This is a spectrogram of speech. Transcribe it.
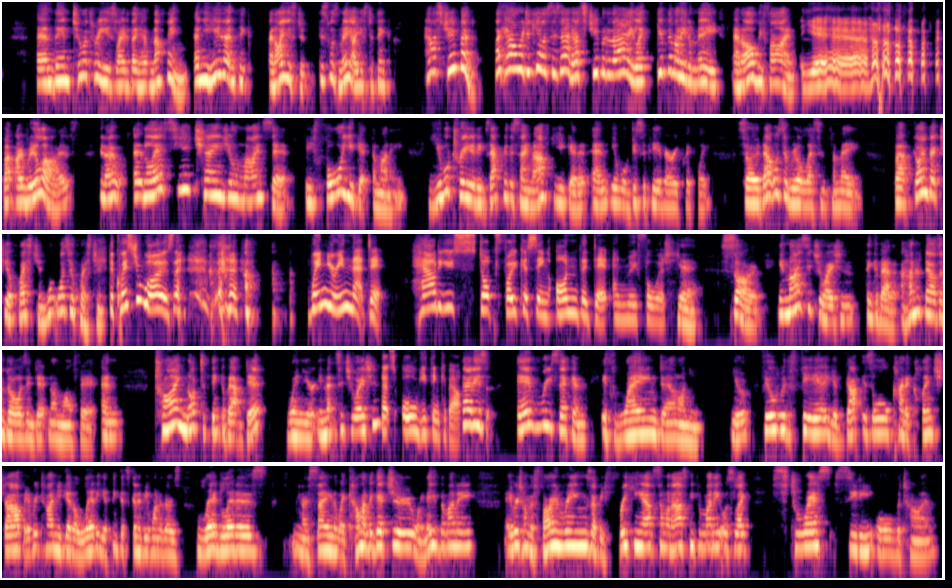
and then two or three years later, they have nothing. And you hear that and think, and I used to, this was me, I used to think, how stupid. Like, how ridiculous is that? How stupid are they? Like, give the money to me and I'll be fine. Yeah. but I realized, you know, unless you change your mindset before you get the money, you will treat it exactly the same after you get it and it will disappear very quickly. So that was a real lesson for me. But going back to your question, what was your question? The question was when you're in that debt, how do you stop focusing on the debt and move forward? Yeah. So, in my situation, think about it $100,000 in debt and on welfare, and trying not to think about debt when you're in that situation. That's all you think about. That is every second, it's weighing down on you. You're filled with fear. Your gut is all kind of clenched up. Every time you get a letter, you think it's going to be one of those red letters, you know, saying that we're coming to get you. We need the money. Every time the phone rings, I'd be freaking out. Someone asking for money. It was like stress city all the time.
